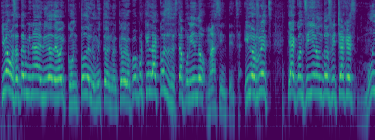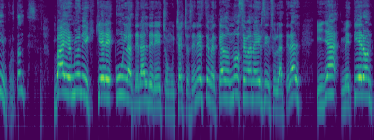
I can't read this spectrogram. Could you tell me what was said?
Y vamos a terminar el video de hoy con todo el humito del mercado europeo porque la cosa se está poniendo más intensa. Y los Reds ya consiguieron dos fichajes muy importantes. Bayern Múnich quiere un lateral derecho, muchachos. En este mercado no se van a ir sin su lateral y ya metieron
